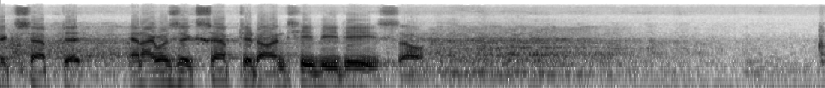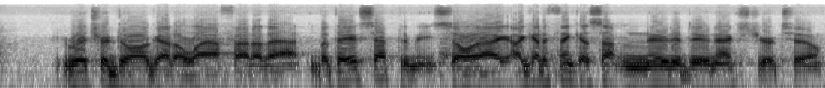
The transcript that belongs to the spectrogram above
accept it. And I was accepted on TBD, so. Richard Doyle got a laugh out of that, but they accepted me. So I, I got to think of something new to do next year, too.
